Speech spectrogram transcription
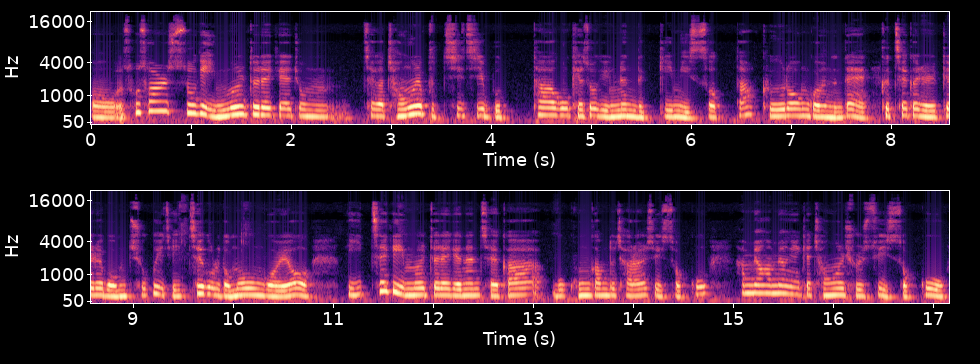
어, 소설 속의 인물들에게 좀 제가 정을 붙이지 못 하고 계속 읽는 느낌이 있었다? 그런 거였는데 그 책을 읽기를 멈추고 이제 이 책으로 넘어온 거예요. 이 책의 인물들에게는 제가 뭐 공감도 잘 할 수 있었고 한명한 명에게 정을 줄 수 있었고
